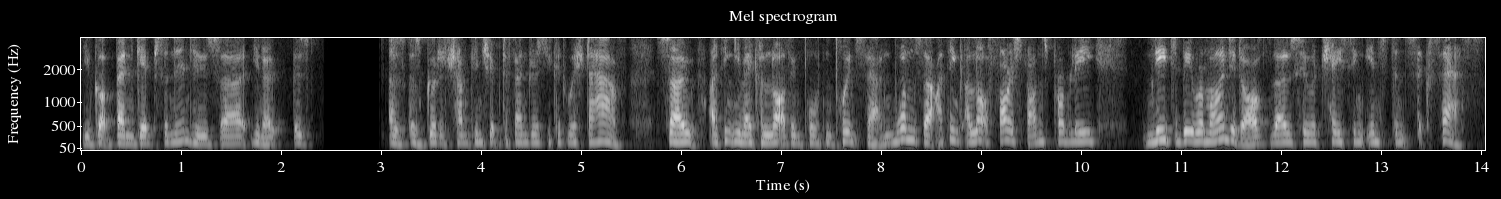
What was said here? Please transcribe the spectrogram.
You've got Ben Gibson in, who's uh, you know as, as as good a Championship defender as you could wish to have. So I think you make a lot of important points there, and ones that I think a lot of Forest fans probably need to be reminded of those who are chasing instant success.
